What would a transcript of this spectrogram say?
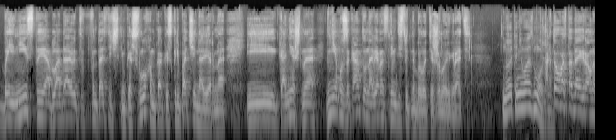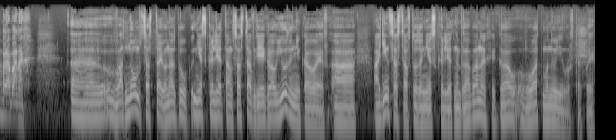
баянисты обладают фантастическим, конечно, слухом, как и скрипачи, наверное. И, конечно, не музыканту, наверное, с ним действительно было тяжело играть. Но это невозможно. А кто у вас тогда играл на барабанах? Э, в одном составе. У нас был несколько лет там состав, где играл Юра Николаев, а один состав тоже несколько лет на барабанах играл Влад Мануилов такой.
